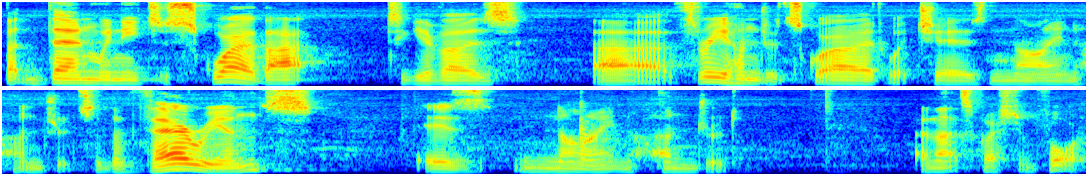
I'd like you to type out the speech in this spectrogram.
But then we need to square that to give us uh, 300 squared, which is 900. So the variance is 900. And that's question four.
